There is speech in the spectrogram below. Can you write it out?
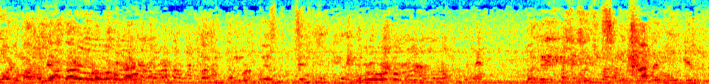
వాడు మమ్మల్ని ఆ కూడా మమ్మల్ని మా కూడా పోయారు మళ్ళీ వచ్చిన మూడు కేసులు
